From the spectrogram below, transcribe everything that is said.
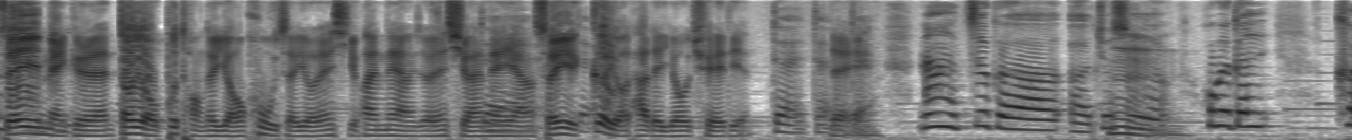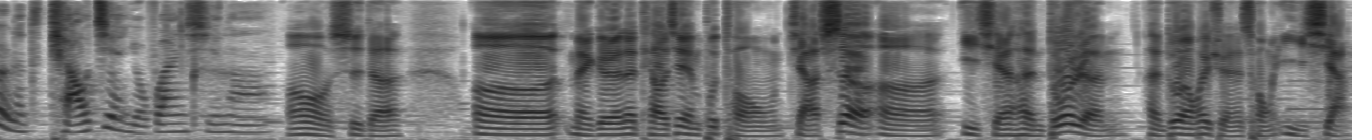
所以每个人都有不同的拥护者，有人喜欢那样，有人喜欢那样，所以各有它的优缺点。对对对。那这个呃，就是会不会跟客人的条件有关系呢？哦，是的。呃，每个人的条件不同。假设呃，以前很多人很多人会选择从腋下，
